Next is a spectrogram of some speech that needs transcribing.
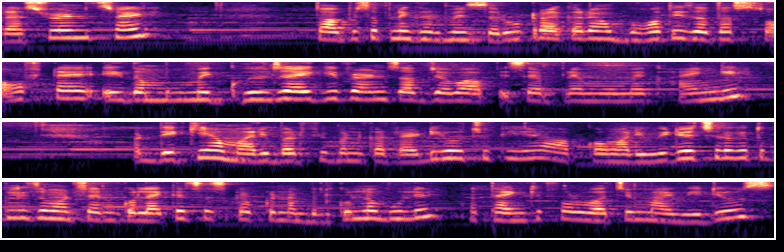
रेस्टोरेंट स्टाइल तो आप इसे अपने घर में ज़रूर ट्राई करें और बहुत ही ज़्यादा सॉफ्ट है, एकदम मुँह में घुल जाएगी फ्रेंड्स अब जब आप इसे अपने मुँह में खाएँगे। और देखिए, हमारी बर्फ़ी बनकर रेडी हो चुकी है। आपको हमारी वीडियो अच्छी लगे तो प्लीज़ हमारे चैनल को लाइक एंड सब्सक्राइब करना बिल्कुल ना भूलें। Thank you for watching my videos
